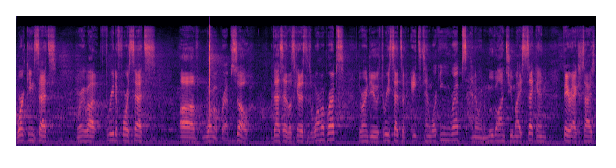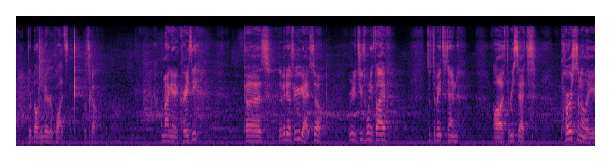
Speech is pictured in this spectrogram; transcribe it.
working sets. We're gonna about three to four sets of warm-up reps. So, with that said, let's get into warm-up reps. Then we're gonna do three sets of eight to 10 working reps, and then we're gonna move on to my second favorite exercise for building bigger quads. Let's go. I'm not gonna get crazy, because the video is for you guys. So, we're gonna do 225, sets of eight to 10, uh, three sets. Personally,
